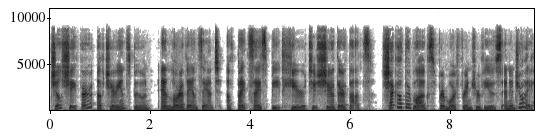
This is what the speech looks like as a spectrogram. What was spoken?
Jill Schafer of Cherry and Spoon, and Laura Van Zandt of Bite Sized Beet here to share their thoughts. Check out their blogs for more fringe reviews and enjoy.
